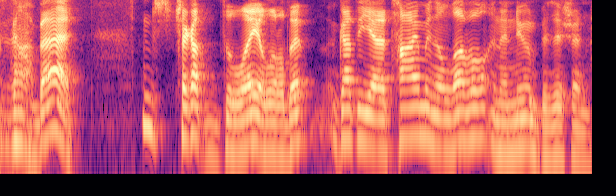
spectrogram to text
Thing's not bad. Just check out the delay a little bit. Got the uh, time and the level and the noon position.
